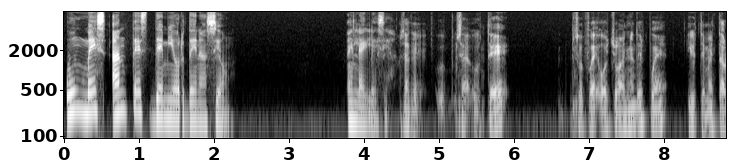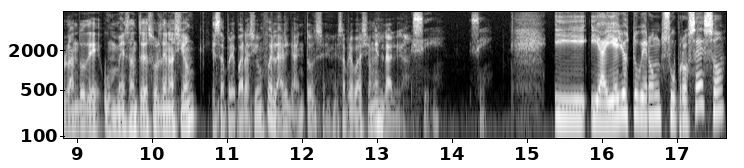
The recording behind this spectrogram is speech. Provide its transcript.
un mes antes de mi ordenación en la iglesia. O sea que, o sea, usted, eso fue ocho años después, y usted me está hablando de un mes antes de su ordenación, esa preparación fue larga, entonces, esa preparación es larga. Sí, sí. Y, y ahí ellos tuvieron su proceso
